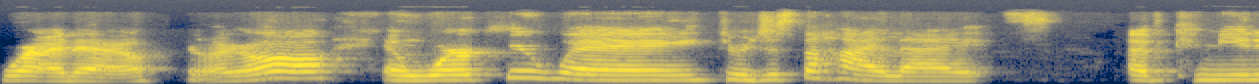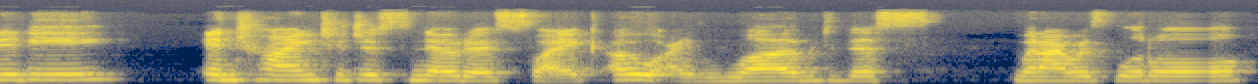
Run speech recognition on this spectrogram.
where I know you're like, oh, and work your way through just the highlights of community in trying to just notice like oh i loved this when i was little.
